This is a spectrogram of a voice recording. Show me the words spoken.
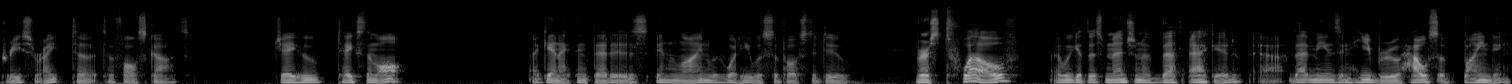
priests, right, to, to false gods. Jehu takes them all. Again, I think that is in line with what he was supposed to do. Verse 12, uh, we get this mention of Beth Eked. Uh, that means in Hebrew, house of binding.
